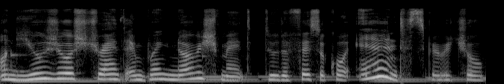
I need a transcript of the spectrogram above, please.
unusual strength and bring nourishment to the physical and spiritual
